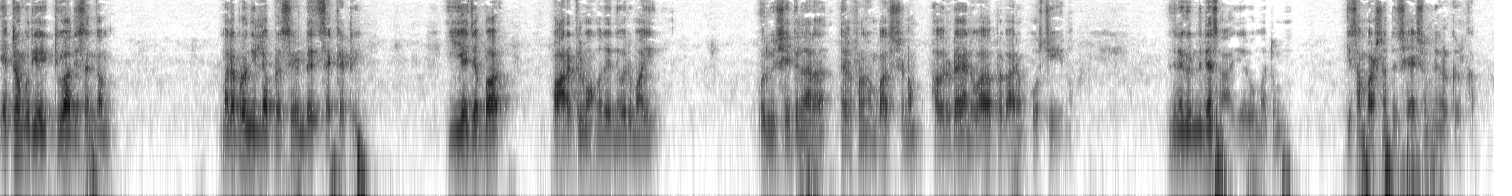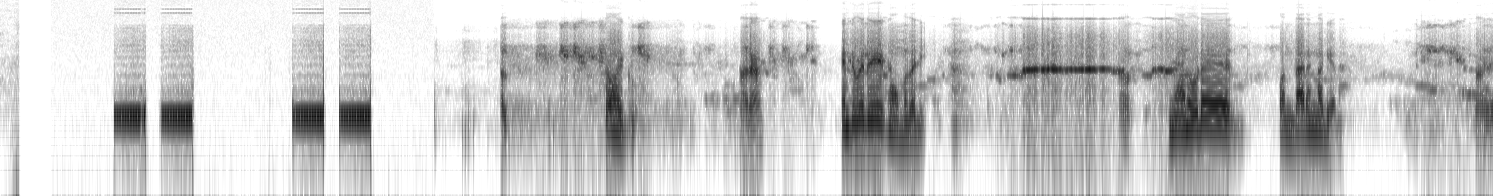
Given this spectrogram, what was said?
ഏറ്റവും പുതിയ യുക്തിവാദി സംഘം മലപ്പുറം ജില്ലാ president secretary E A Jabbar Parakkal Muhammad എന്നിവരുമായി ഒരു വിഷയത്തിൽ നടന്ന ടെലിഫോൺ സംഭാഷണം അവരുടെ അനുവാദ പ്രകാരം പോസ്റ്റ് ചെയ്യുന്നു. ഇതിനെ സാഹചര്യവും മറ്റും ഈ സംഭാഷണത്തിന് ശേഷം നിങ്ങൾ കേൾക്കാം. ആരാ? എന്റെ പേര് മുഹമ്മദ് അലി. ഞാനിവിടെ പന്താരങ്ങാടിയാണ്.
